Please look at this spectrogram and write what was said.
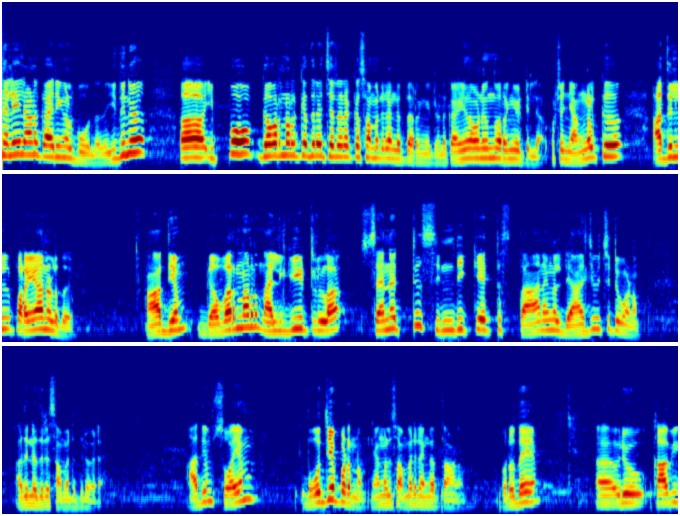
നിലയിലാണ് കാര്യങ്ങൾ പോകുന്നത്. ഇതിന് ഇപ്പോൾ ഗവർണർക്കെതിരെ ചിലരൊക്കെ സമരരംഗത്ത് ഇറങ്ങിയിട്ടുണ്ട്. കഴിഞ്ഞ തവണയൊന്നും ഇറങ്ങിയിട്ടില്ല. പക്ഷെ ഞങ്ങൾക്ക് അതിൽ പറയാനുള്ളത് ആദ്യം ഗവർണർ നൽകിയിട്ടുള്ള സെനറ്റ് സിൻഡിക്കേറ്റ് സ്ഥാനങ്ങൾ രാജിവെച്ചിട്ട് വേണം അതിനെതിരെ സമരത്തിന് വരാൻ. ആദ്യം സ്വയം ബോധ്യപ്പെടണം ഞങ്ങൾ സമരരംഗത്താണ്. വെറുതെ ഒരു കാവി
